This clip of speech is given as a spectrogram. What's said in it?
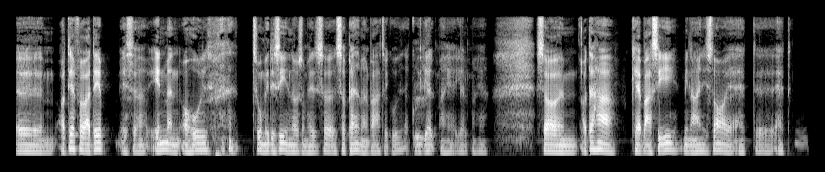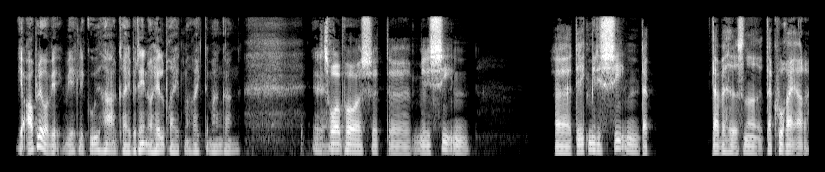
Øh, og derfor var det, altså, inden man overhovedet tog medicin eller noget som helst, så, så bad man bare til Gud, at Gud hjælp mig her, hjælp mig her. Så, øh, og der har, kan jeg bare sige min egen historie, at, øh, at jeg oplever virkelig, at Gud har grebet ind og helbredt mig rigtig mange gange. Jeg tror på os, at øh, medicinen Uh, det er ikke medicinen, der, der, hvad hedder sådan noget, der kurerer dig,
